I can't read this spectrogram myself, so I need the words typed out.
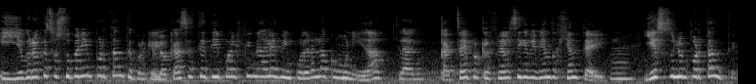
Y yo creo que eso es súper importante porque lo que hace este tipo al final es vincular a la comunidad, Claro. ¿cachai? Porque al final sigue viviendo gente ahí. Mm. Y eso es lo importante.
